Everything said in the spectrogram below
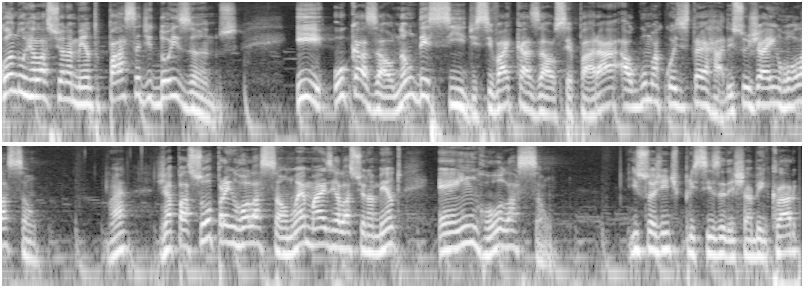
Quando o relacionamento passa de dois anos e o casal não decide se vai casar ou separar, alguma coisa está errada. Isso já é enrolação. Não é? Já passou para enrolação, não é mais relacionamento, é enrolação. Isso a gente precisa deixar bem claro.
